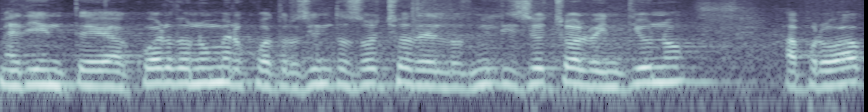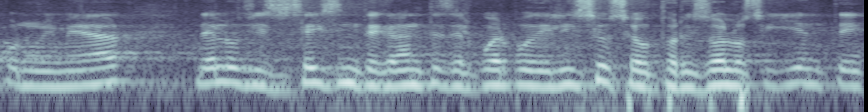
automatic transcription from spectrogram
mediante acuerdo número 408 del 2018 al 21, aprobado por unanimidad de los 16 integrantes del cuerpo edilicio, se autorizó lo siguiente.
